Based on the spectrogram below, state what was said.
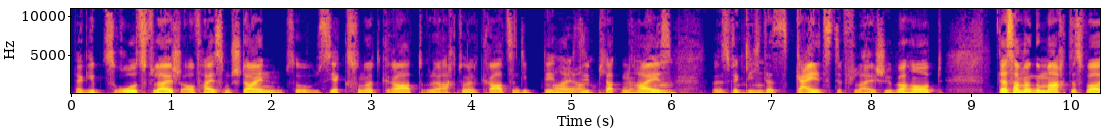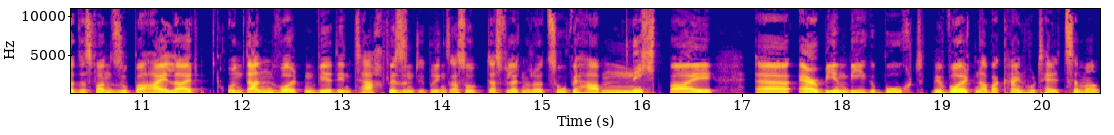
Da gibt's rohes Fleisch auf heißem Stein, so 600 Grad oder 800 Grad sind die, die, Ah, ja. die Platten heiß. Das ist wirklich das geilste Fleisch überhaupt. Das haben wir gemacht, das war, das war ein super Highlight. Und dann wollten wir den Tag, wir sind übrigens, ach so, das vielleicht noch dazu, wir haben nicht bei äh, Airbnb gebucht, wir wollten aber kein Hotelzimmer,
